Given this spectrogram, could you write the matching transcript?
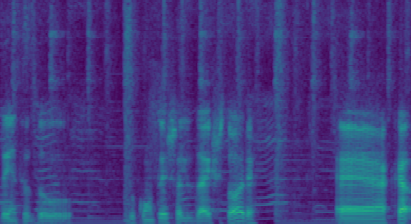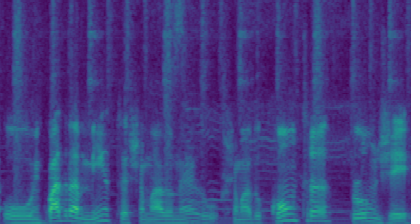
dentro do, do contexto ali da história, é, o enquadramento é chamado, né, o chamado contra-plongé,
